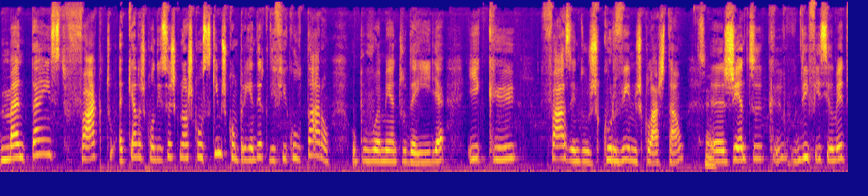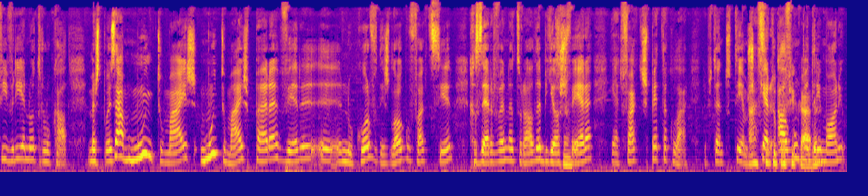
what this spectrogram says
mantém-se de facto aquelas condições que nós conseguimos compreender que dificultaram o povoamento da ilha e que fazem dos corvinos que lá estão uh, gente que dificilmente viveria noutro local. Mas depois há muito mais, muito mais para ver uh, no Corvo, desde logo o facto de ser reserva natural da biosfera. Sim. é de facto espetacular. E portanto temos há quer algum património,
